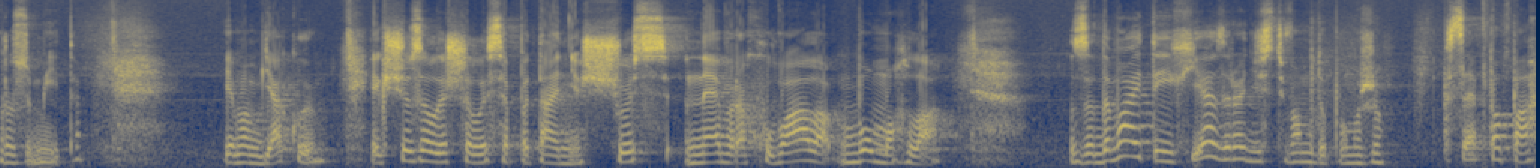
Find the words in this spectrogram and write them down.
Розумієте? Я вам дякую. Якщо залишилися питання, щось не врахувала, бо могла, задавайте їх, я з радістю вам допоможу. Все, па-па.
